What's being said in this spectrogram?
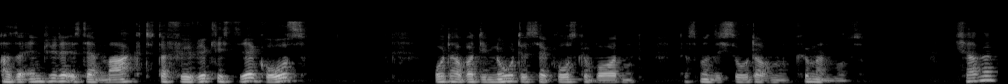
Also entweder ist der Markt dafür wirklich sehr groß oder aber die Not ist sehr groß geworden, dass man sich so darum kümmern muss. Ich habe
